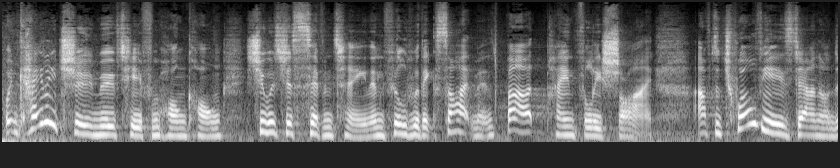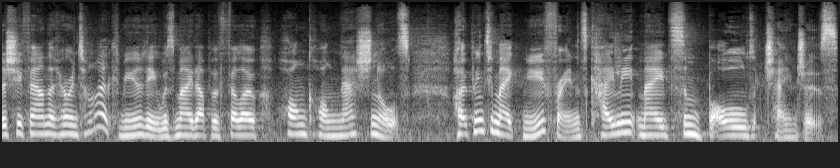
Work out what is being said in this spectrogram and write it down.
When Kaley Chu moved here from Hong Kong, she was just 17 and filled with excitement, but painfully shy. After 12 years down under, she found that her entire community was made up of fellow Hong Kong nationals. Hoping to make new friends, Kaley made some bold changes.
